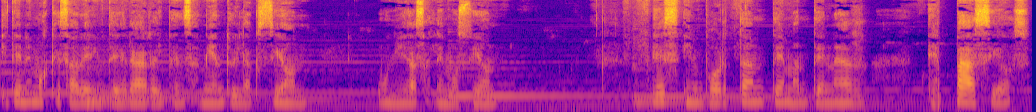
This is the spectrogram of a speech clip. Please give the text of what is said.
y tenemos que saber integrar el pensamiento y la acción unidas a la emoción. Es importante mantener espacios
